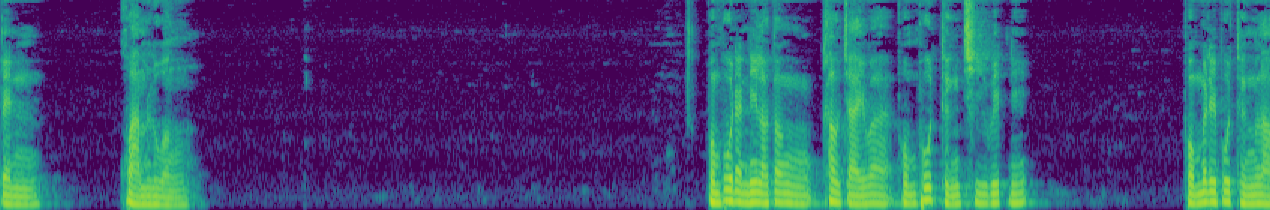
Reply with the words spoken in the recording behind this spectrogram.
เป็นความลวง ผมพูดอันนี้เราต้องเข้าใจว่า ผมพูดถึงชีวิตนี้ ผมไม่ได้พูดถึงเรา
